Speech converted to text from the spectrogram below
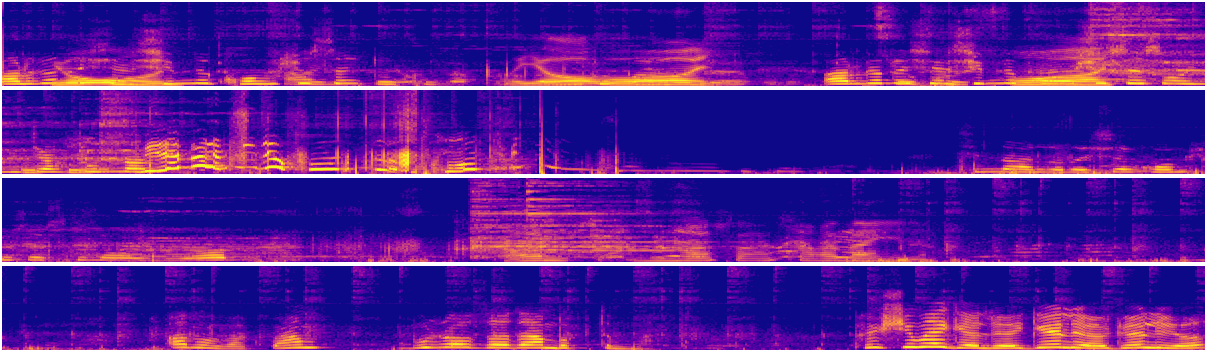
Arkadaşlar Yo, şimdi komşu ses 9. Ya on. Arkadaşlar şimdi komşu ses oynayacak. Bundan Niye ben bir de korktum? şimdi arkadaşlar komşu ses yine oynuyor. Tamam, bundan sonra sıradan yine. Ama bak ben bu rozadan bıktım bak. Peşime geliyor, geliyor, geliyor.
